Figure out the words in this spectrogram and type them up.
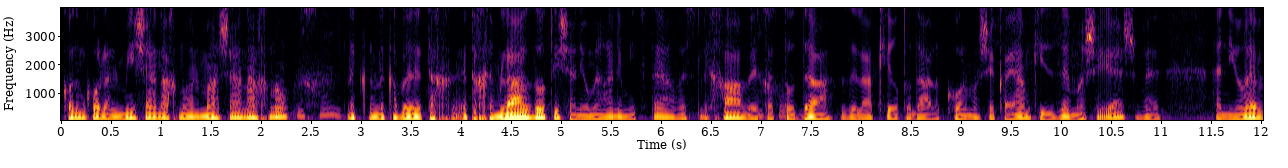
קודם כל על מי שאנחנו, על מה שאנחנו. נכון. לקבל את, הח, את החמלה הזאת, שאני אומר, אני מצטער וסליחה, ואת נכון. התודה, זה להכיר תודה על כל מה שקיים, כי זה מה שיש, ואני אוהב,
